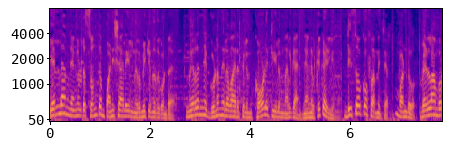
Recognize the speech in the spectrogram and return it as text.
എല്ലാം ഞങ്ങളുടെ സ്വന്തം പണിശാലയിൽ നിർമ്മിക്കുന്നത് കൊണ്ട് നിറഞ്ഞ ഗുണനിലവാരത്തിലും ക്വാളിറ്റിയിലും നൽകാൻ ഞങ്ങൾക്ക് കഴിയുന്നു. ഡിസോക്കോ ഫർണിച്ചർ വണ്ടൂർ വെള്ളാമ്പുറം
